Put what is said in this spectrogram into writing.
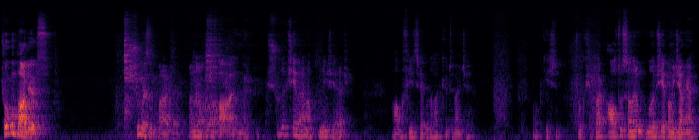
Çok mu parlıyoruz? Şu burası mı parlıyor? Anlamadım ama. Aa, bilmiyorum. Şurada bir şey var ama bu ne işe yarar? Aa bu filtre bu daha kötü bence. Hop geçtim. Çok ışık var. Altı sanırım buna bir şey yapamayacağım ya.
